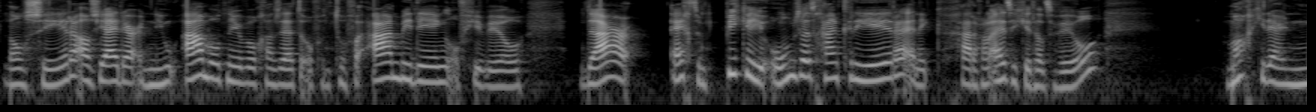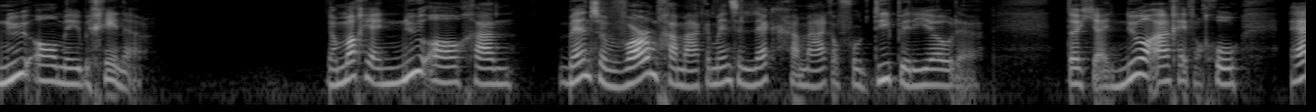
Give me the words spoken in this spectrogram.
lanceren, als jij daar een nieuw aanbod neer wil gaan zetten of een toffe aanbieding, of je wil daar echt een piek in je omzet gaan creëren, en ik ga ervan uit dat je dat wil, mag je daar nu al mee beginnen. dan mag jij nu al gaan mensen warm gaan maken, mensen lekker gaan maken voor die periode. Dat jij nu al aangeeft van goh, hè,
